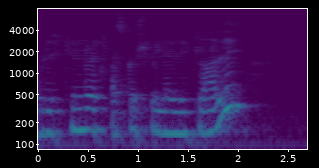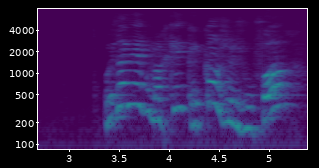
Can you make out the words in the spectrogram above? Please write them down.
Juste une note parce que je fais à vue, vous avez remarqué que quand je joue fort,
